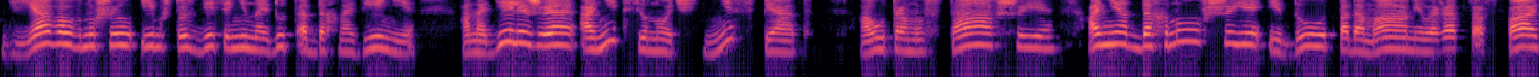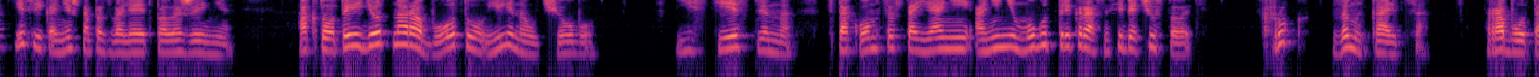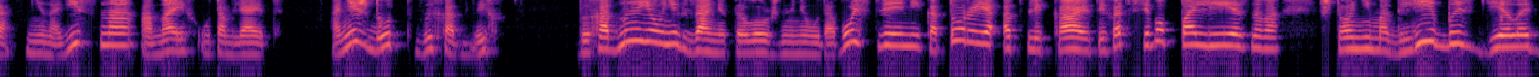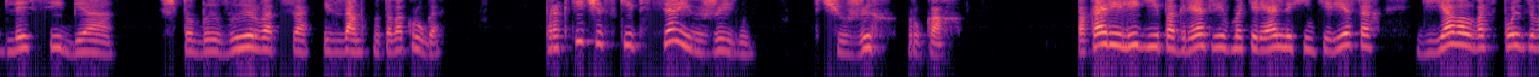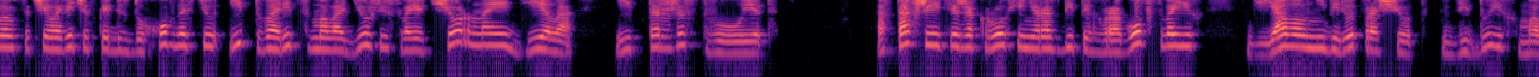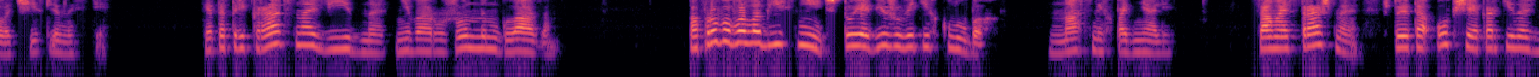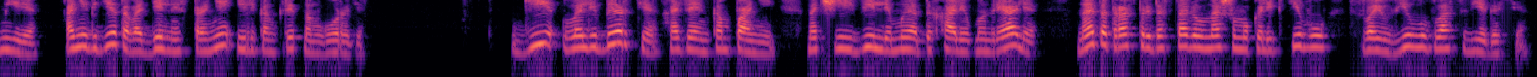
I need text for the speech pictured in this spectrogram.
Дьявол внушил им, что здесь они найдут отдохновение, а на деле же они всю ночь не спят, а утром уставшие, а они отдохнувшие идут по домам и ложатся спать, если, конечно, позволяет положение. А кто-то идет на работу или на учебу. Естественно, в таком состоянии они не могут прекрасно себя чувствовать. Круг замыкается. Работа ненавистна, она их утомляет. Они ждут выходных. Выходные у них заняты ложными удовольствиями, которые отвлекают их от всего полезного, что они могли бы сделать для себя, чтобы вырваться из замкнутого круга. Практически вся их жизнь в чужих руках. Пока религии погрязли в материальных интересах, дьявол воспользовался человеческой бездуховностью и творит с молодежью свое черное дело и торжествует. Оставшиеся же крохи неразбитых врагов своих дьявол не берет в расчет ввиду их малочисленности. Это прекрасно видно невооруженным глазом. Попробовал объяснить, что я вижу в этих клубах. Насмех подняли. Самое страшное, что это общая картина в мире, а не где-то в отдельной стране или конкретном городе. Ги Лалиберти, хозяин компании, на чьей вилле мы отдыхали в Монреале, на этот раз предоставил нашему коллективу свою виллу в Лас-Вегасе.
